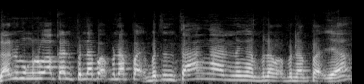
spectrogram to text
Lalu mengeluarkan pendapat-pendapat bertentangan dengan pendapat-pendapat yang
